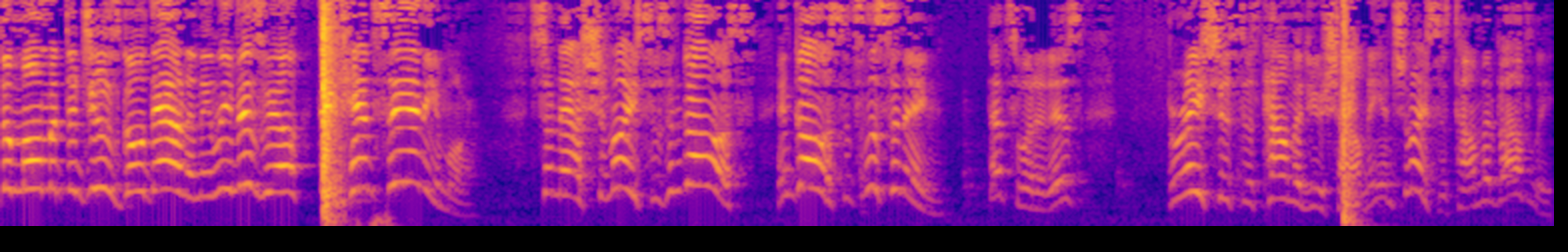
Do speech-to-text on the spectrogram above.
The moment the Jews go down and they leave Israel, they can't see anymore. So now Shemais is in Golos. In Golos, it's listening. That's what it is. Bereshis is Talmud Yushalmi, and Shemais is Talmud Bavli.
